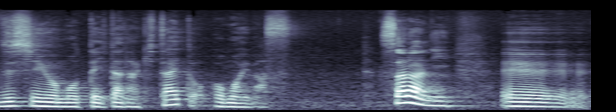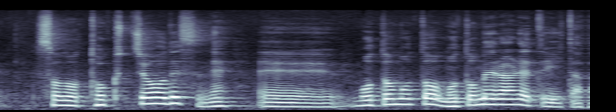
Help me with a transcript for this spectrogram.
自信を持っていただきたいと思います。さらに、えー、その特徴ですね、えー、もともと求められていた、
